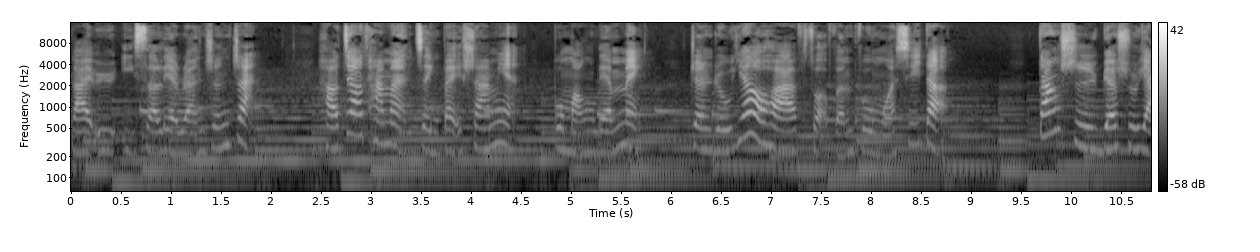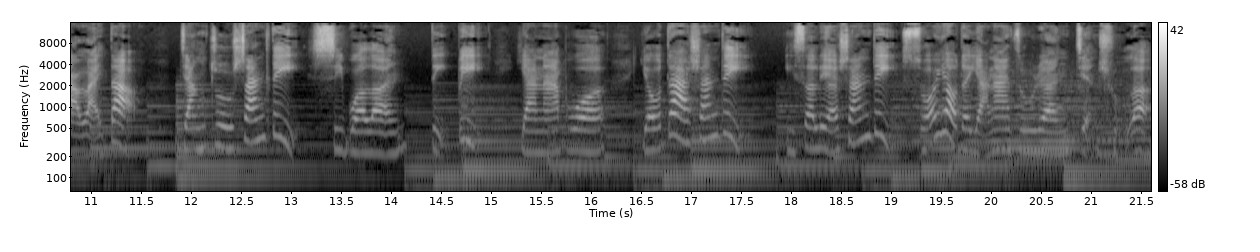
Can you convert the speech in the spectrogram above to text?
来与以色列人征战，好叫他们尽被杀灭，不蒙怜悯，正如耶和华所吩咐摩西的。当时约书亚来到，将住山地、希伯伦、底璧、亚拿伯、犹大山地。以色列山地所有的亚衲族人剪除了，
